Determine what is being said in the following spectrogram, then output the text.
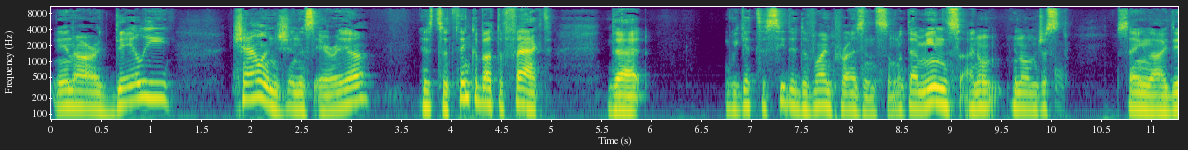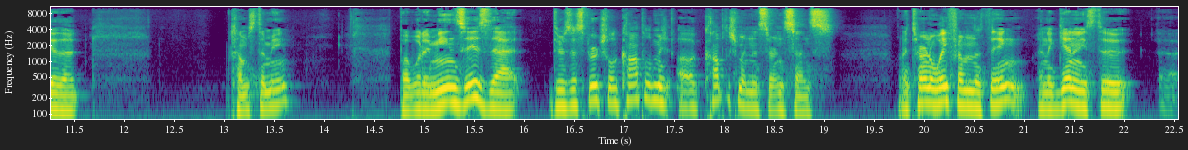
in our daily challenge in this area is to think about the fact that we get to see the divine presence. And what that means, I don't, you know, I'm just saying the idea that comes to me. But what it means is that there's a spiritual accomplishment in a certain sense. When I turn away from the thing, and again, it needs to, uh,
